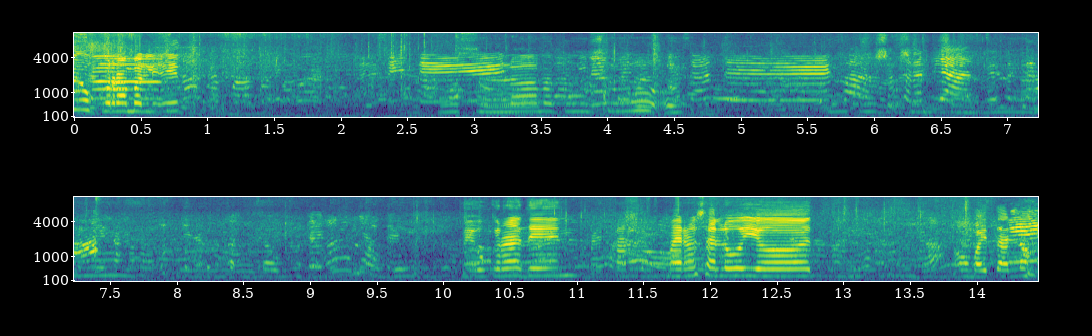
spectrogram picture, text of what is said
Uy, ukura maliit. Wala, may puso. May ukra din. Mayroon sa luyot. Oh, may talong.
